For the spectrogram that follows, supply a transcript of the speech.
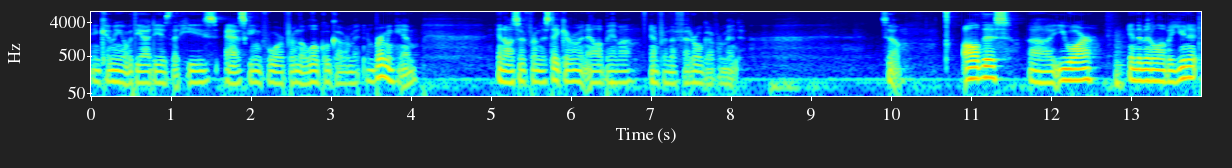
and coming up with the ideas that he's asking for from the local government in Birmingham and also from the state government in Alabama and from the federal government. So, all of this, uh, you are in the middle of a unit.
